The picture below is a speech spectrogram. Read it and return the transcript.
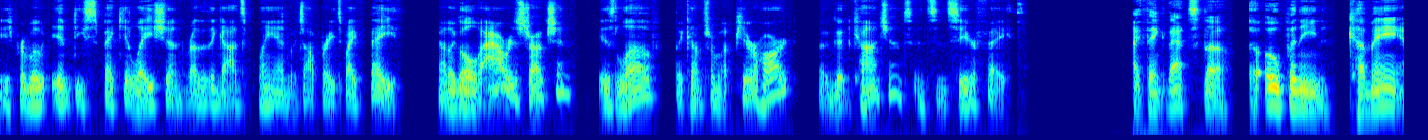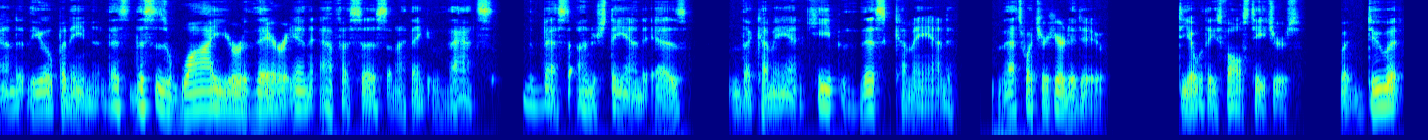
These promote empty speculation rather than God's plan, which operates by faith. Now, the goal of our instruction is love that comes from a pure heart, a good conscience, and sincere faith. I think that's the, the opening command, the opening. This this is why you're there in Ephesus, and I think that's the best to understand as the command. Keep this command. That's what you're here to do. Deal with these false teachers, but do it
